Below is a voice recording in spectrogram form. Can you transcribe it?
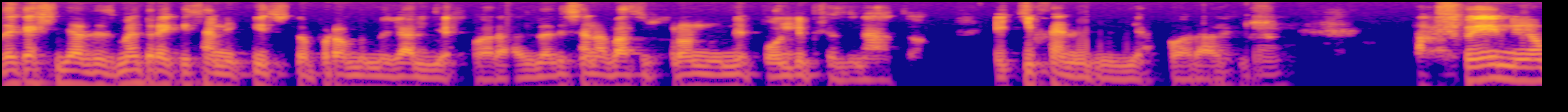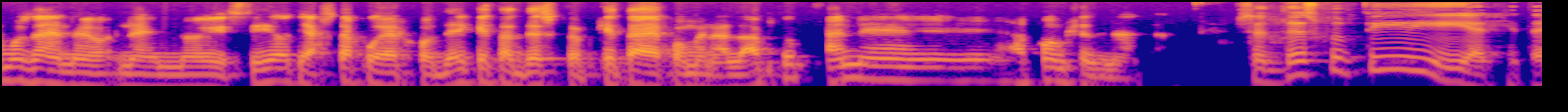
10.000 μέτρα, εκεί θα νικήσει το Pro με μεγάλη διαφορά. Δηλαδή, σε ένα βάθος χρόνου είναι πολύ πιο δυνατό. Εκεί φαίνεται η διαφορά okay. τους. Αφήνει όμως να, να εννοηθεί ότι αυτά που έρχονται και τα desktop και τα επόμενα laptop θα είναι ακόμη πιο δυνατά. Σε desktop τι έρχεται,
